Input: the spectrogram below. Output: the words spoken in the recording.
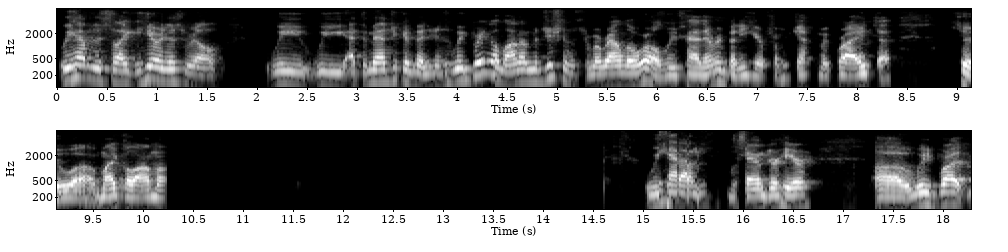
we have this like here in Israel. We we at the Magic Conventions we bring a lot of magicians from around the world. We've had everybody here from Jeff McBride to to uh, Michael Ammar. We had um, Lysander here. Uh, we brought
